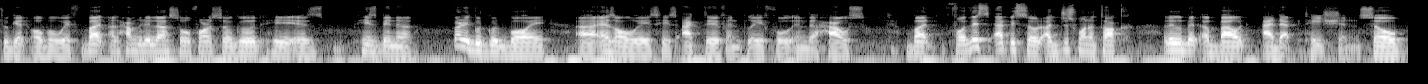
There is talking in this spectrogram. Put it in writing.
to get over with. But Alhamdulillah, so far so good. He is he's been a very good good boy. Uh, as always, he's active and playful in the house. But for this episode, I just want to talk a little bit about adaptation. So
